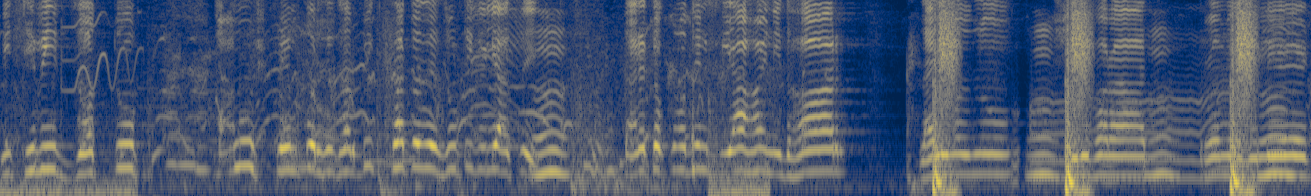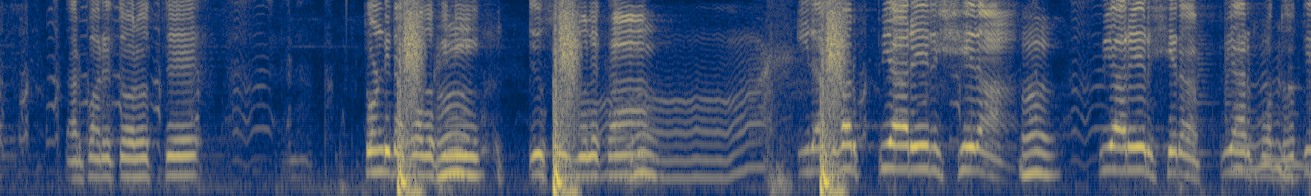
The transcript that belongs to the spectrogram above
পৃথিবীর যত মানুষ প্রেম করেছে, ধর, বিখ্যাত যে জুটি গিলি আছে, তারে তো কোনোদিন বিয়া হয়নি, ধর। লাইলি মজনু শিরিফরাত রোমিও জুলিয়েট তারপরে তোর হচ্ছে চন্ডিদা প্রদক্ষিণী ইউসুফ জুলেখা ইরা ধর পিয়ারের সেরা পিয়ারের সেরা পিয়ার পদ্ধতি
